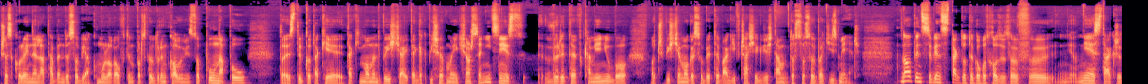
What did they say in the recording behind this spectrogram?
przez kolejne lata będę sobie akumulował w tym portfelu rynkowym, więc to pół na pół to jest tylko takie, taki moment wyjścia i tak jak piszę w mojej książce, nic nie jest wyryte w kamieniu, bo oczywiście mogę sobie te wagi w czasie gdzieś tam dostosowywać i zmieniać. No więc, więc tak do tego podchodzę. To w, nie jest tak, że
